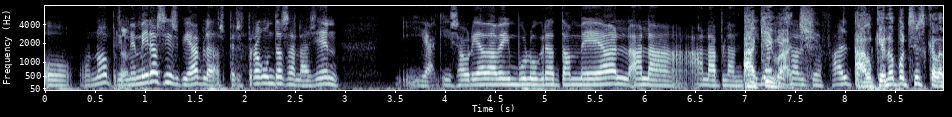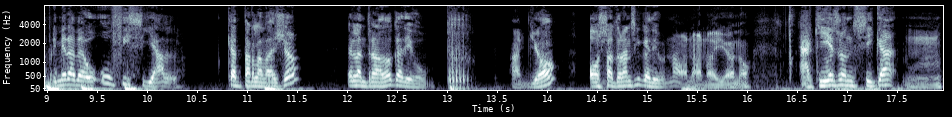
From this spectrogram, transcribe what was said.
o, o no. Primer mira si és viable, després preguntes a la gent. I aquí s'hauria d'haver involucrat també al, a, la, a la plantilla, Aquí que vaig. és el que falta. El que no pot ser és que la primera veu oficial que et parla d'això és l'entrenador que diu "Pff, jo? O Satoranski que diu no, no, no, jo no. Aquí és on sí que mm,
